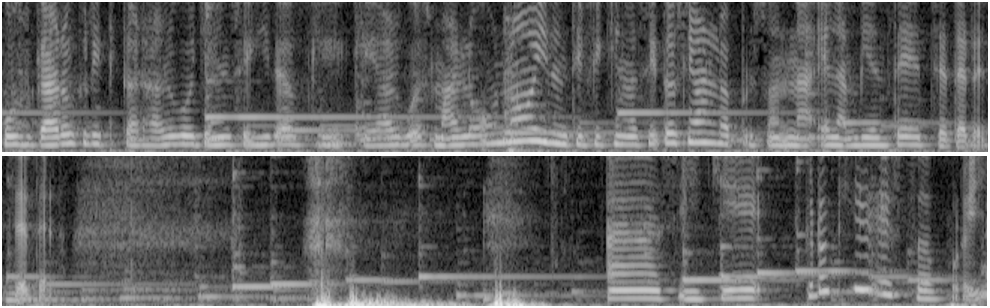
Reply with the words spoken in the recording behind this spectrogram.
juzgar o criticar algo ya enseguida que, que, algo es malo o no, identifiquen la situación, la persona, el ambiente, etcétera, etcétera. Así que creo que esto por ahí.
